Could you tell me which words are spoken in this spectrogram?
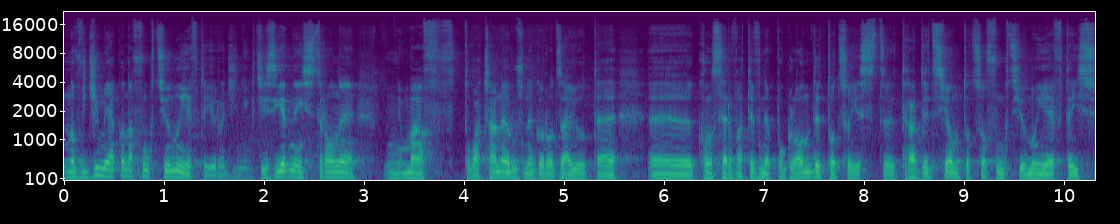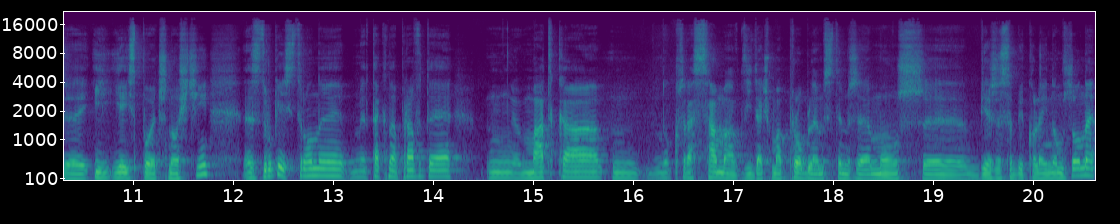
no widzimy, jak ona funkcjonuje w tej rodzinie, gdzie z jednej strony ma wtłaczane różnego rodzaju te konserwatywne poglądy, to, co jest tradycją, to, co funkcjonuje w tej jej społeczności. Z drugiej strony tak naprawdę matka, no, która sama widać ma problem z tym, że mąż bierze sobie kolejną żonę,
